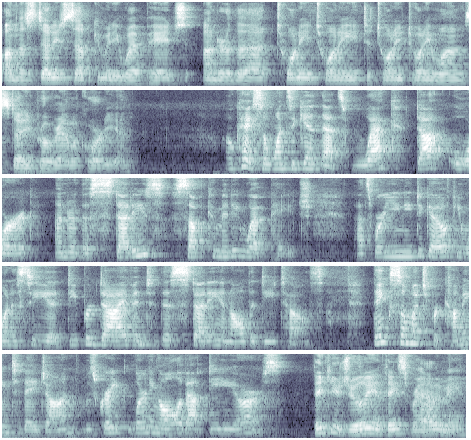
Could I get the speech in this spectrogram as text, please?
on the study Subcommittee webpage under the 2020 to 2021 Study Program Accordion. Okay, so once again, that's wecc.org under the Studies Subcommittee webpage. That's where you need to go if you want to see a deeper dive into this study and all the details. Thanks so much for coming today, John. It was great learning all about DERs. Thank you, Julie, and thanks for having me.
